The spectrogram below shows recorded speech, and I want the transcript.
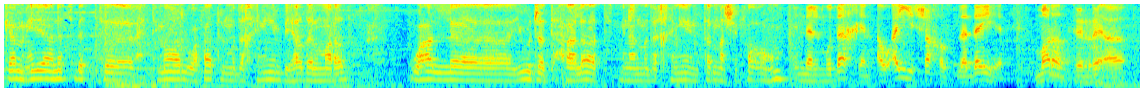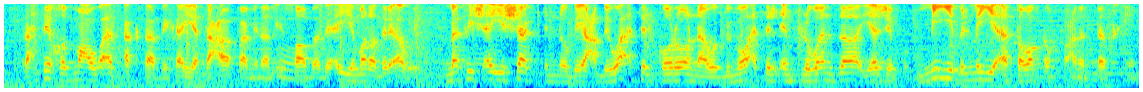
كم هي نسبة احتمال وفاة المدخنين بهذا المرض؟ وهل يوجد حالات من المدخنين تم شفائهم؟ إن المدخن أو أي شخص لديه مرض في الرئة رح تاخذ معه وقت أكثر لكي يتعافى من الإصابة بأي مرض رئوي. ما فيش أي شك إنه بوقت الكورونا وبوقت الإنفلونزا يجب 100% التوقف عن التدخين.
